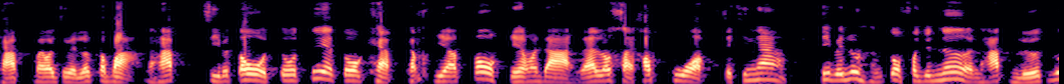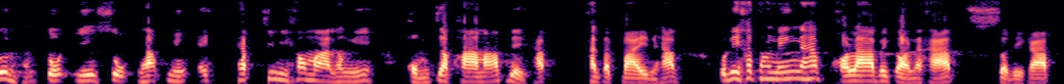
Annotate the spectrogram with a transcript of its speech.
ครับ ไม่ว่าจะเป็นรถกระบะนะครับซีประตูตัวเตี้ยตัวแคบครับเกียร์โต้เกียร์ธรรมดา และรถสายครอบครัวเจ็ดที่นั่งที่เป็นรุ่นของตัว Fortuner นะครับ หรือรุ่นของตัว i s u นะครับ m i l X ครับที่มีเข้ามาทางนี้ ผมจะพามาอัปเดตครับคันต่อไปนะครับ วันนี้ครับทั้งเม้งนะครับ ขอลาไปก่อนนะครับ สวัสดีครับ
